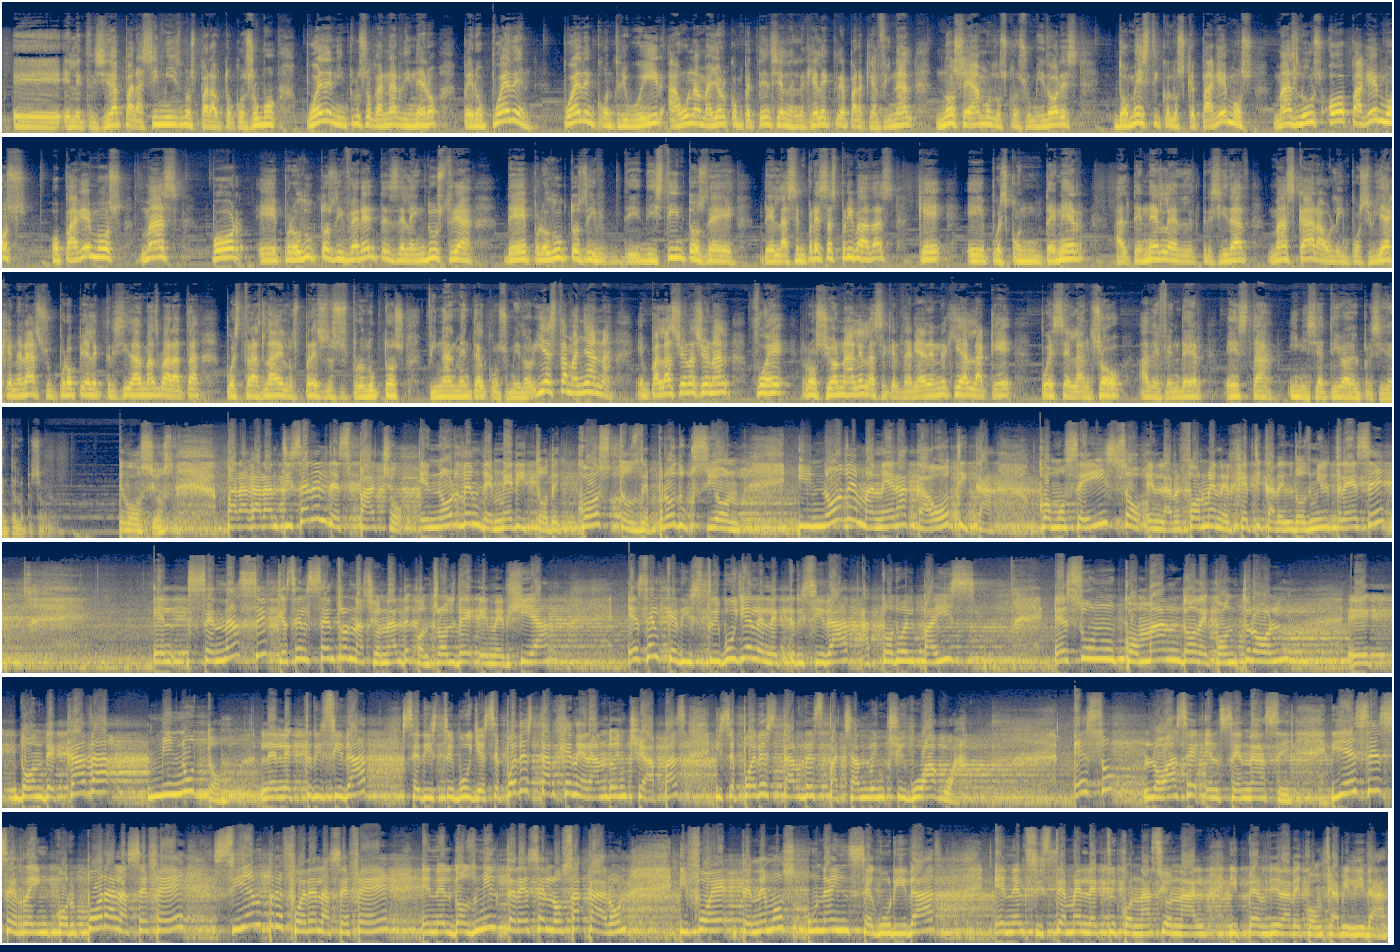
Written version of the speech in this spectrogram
eh, electricidad para sí mismos, para autoconsumo, pueden incluso ganar dinero, pero pueden pueden contribuir a una mayor competencia en la energía eléctrica para que al final no seamos los consumidores domésticos los que paguemos más luz o paguemos o paguemos más por eh, productos diferentes de la industria, de productos distintos de, las empresas privadas que eh, pues con tener, al tener la electricidad más cara o la imposibilidad de generar su propia electricidad más barata, pues traslade los precios de sus productos finalmente al consumidor. Y esta mañana en Palacio Nacional fue Rocío la Secretaría de Energía, la que pues se lanzó a defender esta iniciativa del presidente López Obrador negocios. Para garantizar el despacho en orden de mérito de costos de producción y no de manera caótica como se hizo en la reforma energética del 2013, el SENACE, que es el Centro Nacional de Control de Energía, es el que distribuye la electricidad a todo el país. Es un comando de control eh, donde cada minuto la electricidad se distribuye. Se puede estar generando en Chiapas y se puede estar despachando en Chihuahua. Eso lo hace el SENACE y ese se reincorpora a la CFE, siempre fue de la CFE, en el 2013 lo sacaron y fue, tenemos una inseguridad en el sistema eléctrico nacional y pérdida de confiabilidad.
